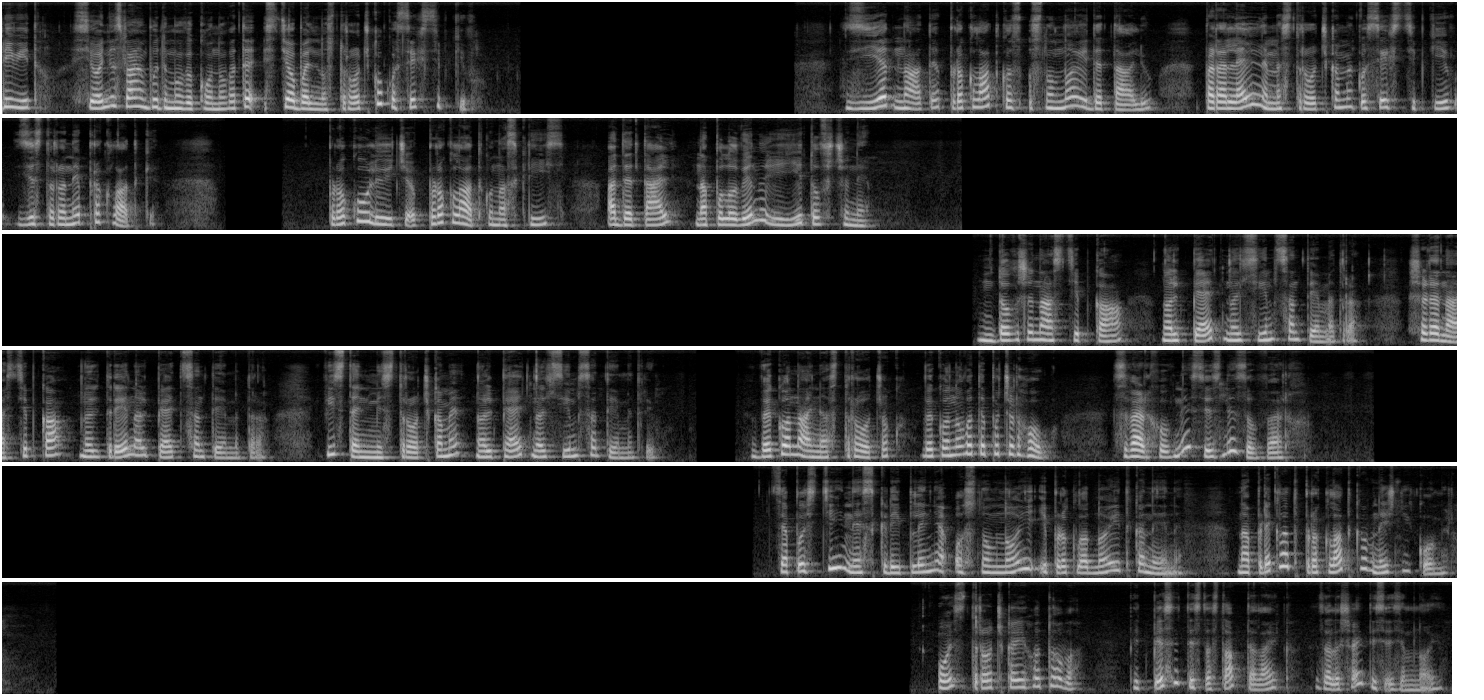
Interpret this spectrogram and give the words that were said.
Привіт! Сьогодні з вами будемо виконувати стьобальну строчку косих стіпків. З'єднати прокладку з основною деталю паралельними строчками косих стіпків зі сторони прокладки, проколюючи прокладку наскрізь, а деталь на половину її товщини. Довжина стіпка 0,5-0,7 см, ширина стіпка 0,3-0,5 см, відстань між строчками 0,5-0,7 см. Виконання строчок виконувати почергово зверху вниз і знизу вверх. Це постійне скріплення основної і прокладної тканини, наприклад, прокладка в нижній комір. Ось строчка і готова. Підписуйтесь та ставте лайк. Залишайтеся зі мною.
